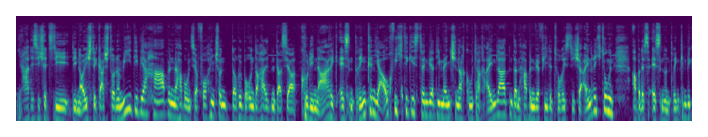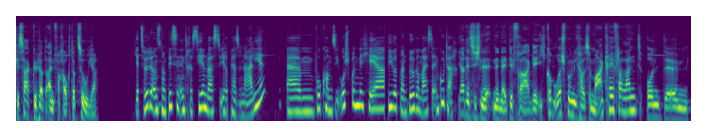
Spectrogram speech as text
Ja, das ist jetzt die, die neueste Gastronomie, die wir haben. Wir haben uns ja vorhin schon darüber unterhalten, dass ja Kulinarik, Essen, Trinken ja auch wichtig ist, wenn wir die Menschen nach Gutach einladen. Dann haben wir viele touristische Einrichtungen. Aber das Essen und Trinken, wie gesagt, gehört einfach auch dazu, ja. Jetzt würde uns noch ein bisschen interessieren, was zu Ihrer Personalie. Ähm, wo kommen Sie ursprünglich her? Wie wird man Bürgermeister in Gutach? Ja, das ist eine, eine nette Frage. Ich komme ursprünglich aus dem Markgräflerland und ähm,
